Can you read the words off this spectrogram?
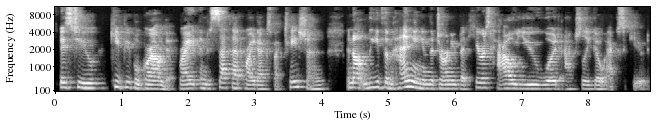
is to keep people grounded, right? And to set that right expectation and not leave them hanging in the journey, but here's how you would actually go execute.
